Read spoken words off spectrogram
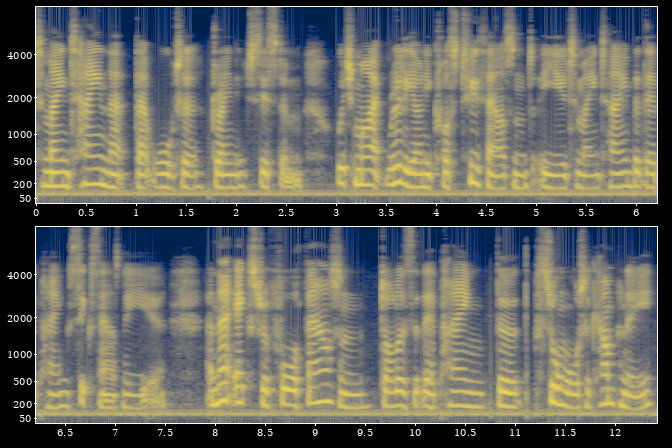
to maintain that, that water drainage system, which might really only cost $2,000 a year to maintain, but they're paying $6,000 a year. And that extra $4,000 that they're paying the stormwater company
